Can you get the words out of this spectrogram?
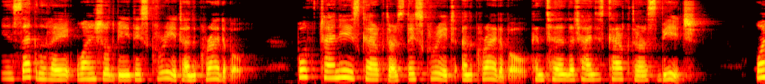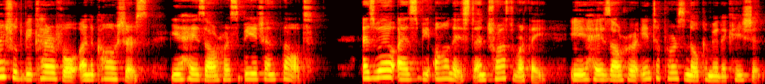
And secondly, one should be discreet and credible. Both Chinese characters discreet and credible contain the Chinese character speech. One should be careful and cautious in his or her speech and thought, as well as be honest and trustworthy in his or her interpersonal communication.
